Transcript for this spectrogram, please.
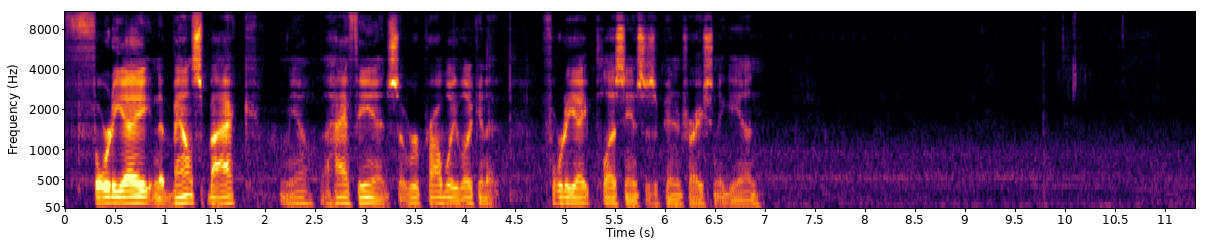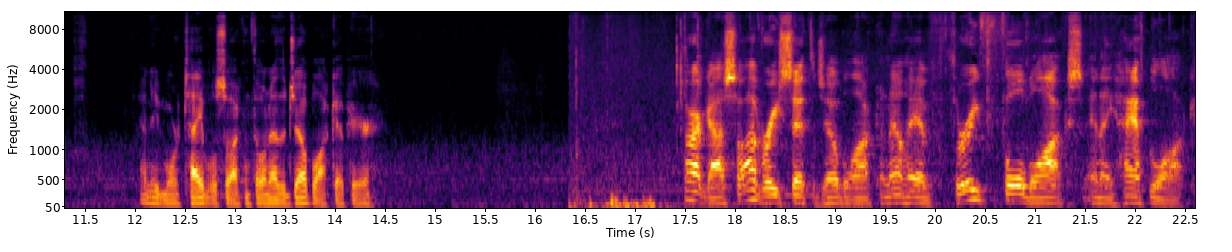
48 and it bounced back, you know, a half inch. So we're probably looking at 48 plus inches of penetration again. I need more tables so I can throw another gel block up here. All right, guys, so I've reset the gel block. I now have three full blocks and a half block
